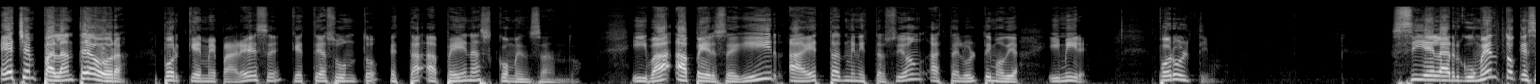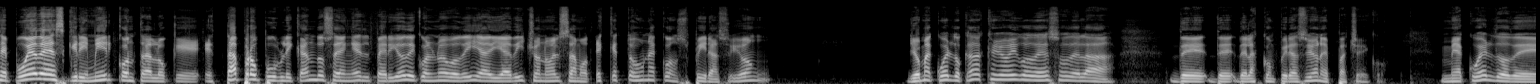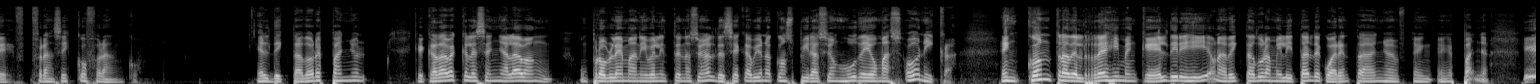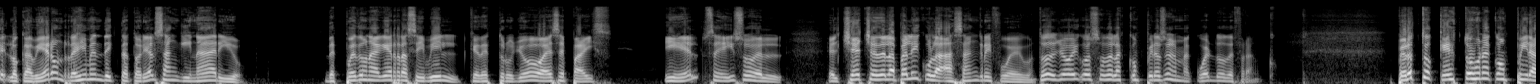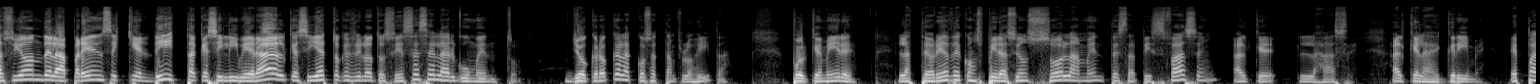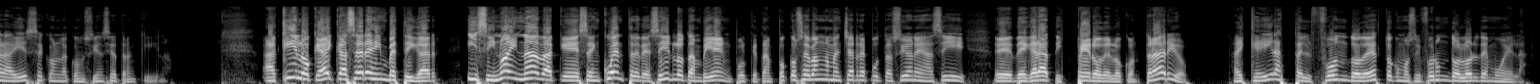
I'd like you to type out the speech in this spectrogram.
Echen pa'lante ahora. Porque me parece que este asunto está apenas comenzando. Y va a perseguir a esta administración hasta el último día. Y mire, por último, si el argumento que se puede esgrimir contra lo que está publicándose en el periódico El Nuevo Día y ha dicho Noel Samot es que esto es una conspiración. Yo me acuerdo, cada vez que yo oigo de eso de la de, de, las conspiraciones, Pacheco, me acuerdo de Francisco Franco, el dictador español, que cada vez que le señalaban un problema a nivel internacional decía que había una conspiración judeo-masónica en contra del régimen que él dirigía, una dictadura militar de 40 años en, en, España. Y lo que había era un régimen dictatorial sanguinario después de una guerra civil que destruyó a ese país. Y él se hizo el, el cheche de la película a sangre y fuego. Entonces yo oigo eso de las conspiraciones, me acuerdo de Franco. Pero esto, que esto es una conspiración de la prensa izquierdista, que si liberal, que si esto, que si lo otro, si ese es el argumento, yo creo que las cosas están flojitas. Porque mire, las teorías de conspiración solamente satisfacen al que las hace, al que las esgrime. Es para irse con la conciencia tranquila. Aquí lo que hay que hacer es investigar. Y si no hay nada que se encuentre, decirlo también, porque tampoco se van a manchar reputaciones así eh, de gratis. Pero de lo contrario, hay que ir hasta el fondo de esto como si fuera un dolor de muela.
